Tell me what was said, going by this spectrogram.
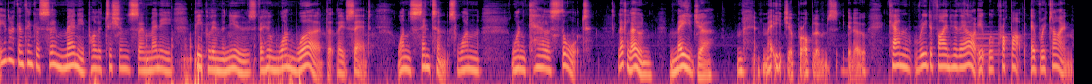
You know, I can think of so many politicians, so many people in the news for whom one word that they've said, one sentence, one one careless thought, let alone major major problems, you know, can redefine who they are. It will crop up every time.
